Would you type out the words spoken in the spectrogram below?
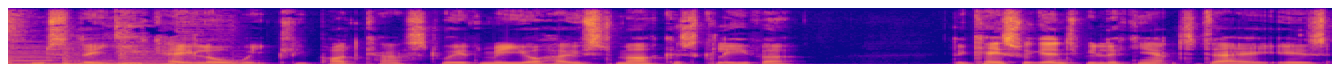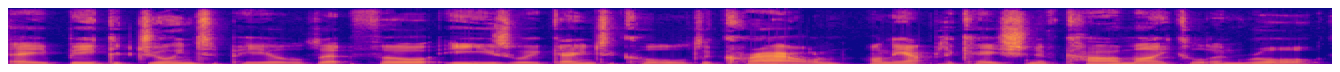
welcome to the UK Law Weekly podcast with me, your host, Marcus Cleaver. The case we're going to be looking at today is a big joint appeal that, for ease, we're going to call the Crown on the application of Carmichael and Rourke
